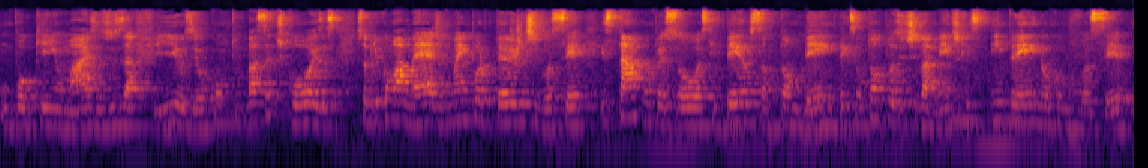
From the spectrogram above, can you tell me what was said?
um pouquinho mais dos desafios. Eu conto bastante coisas sobre como a média, como é importante você estar com pessoas que pensam tão bem, pensam tão positivamente, que empreendam como você.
